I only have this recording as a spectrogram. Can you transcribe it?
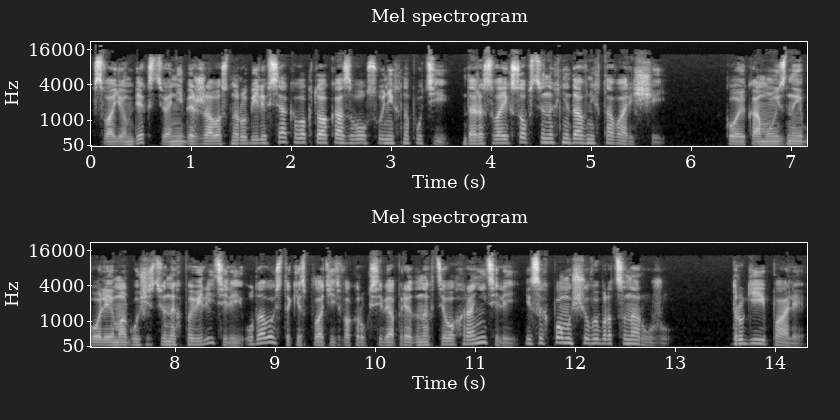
В своем бегстве они безжалостно рубили всякого, кто оказывался у них на пути, даже своих собственных недавних товарищей. Кое-кому из наиболее могущественных повелителей удалось таки сплотить вокруг себя преданных телохранителей и с их помощью выбраться наружу. Другие пали,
